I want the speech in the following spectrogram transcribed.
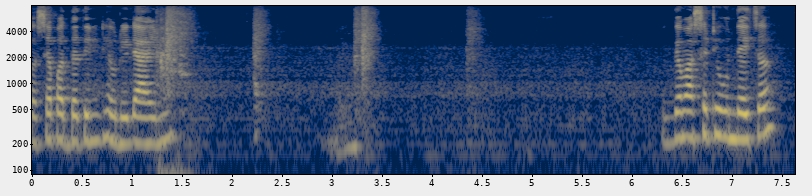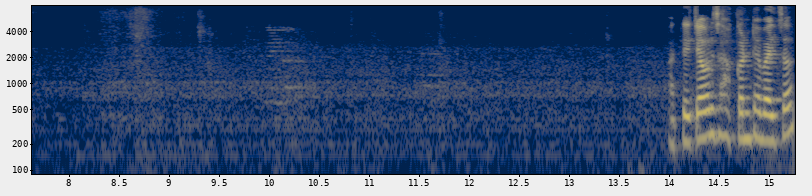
कशा पद्धतीने ठेवलेलं आहे मी. एकदम असं ठेवून द्यायचं. त्याच्यावर झाकण ठेवायचं.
